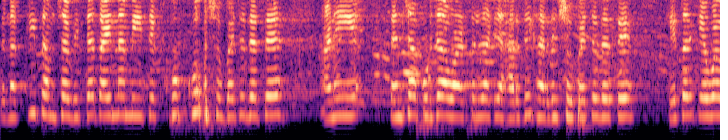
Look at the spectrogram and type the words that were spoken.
तर नक्कीच आमच्या विद्याताईंना मी इथे खूप खूप शुभेच्छा देते आणि त्यांच्या पुढच्या वाटचालीसाठी हार्दिक हार्दिक शुभेच्छा देते. हे तर केवळ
